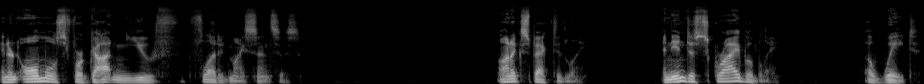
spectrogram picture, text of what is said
and an almost forgotten youth flooded my senses unexpectedly and indescribably, a weight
